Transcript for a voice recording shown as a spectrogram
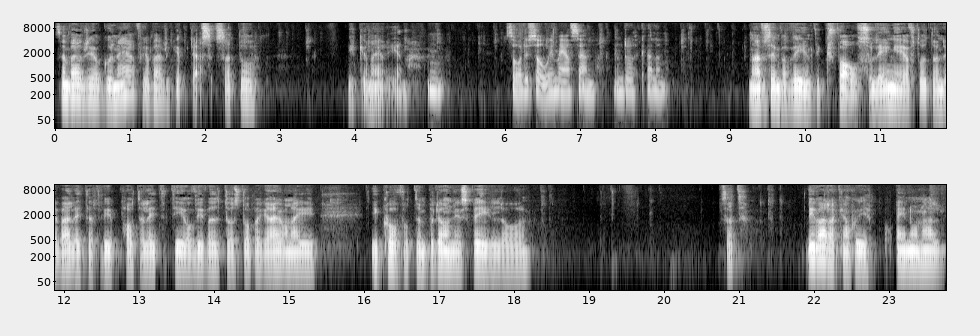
Sen behövde jag gå ner för jag behövde gå på dasset så att då gick jag ner igen. Såg du Zoe mer sen under kvällen? Nej, för sen var vi inte kvar så länge efter utan det var lite att vi pratade lite till och vi var ute och stoppade grejerna i, i kofferten på Daniels bil och så att vi var där kanske i en och en halv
